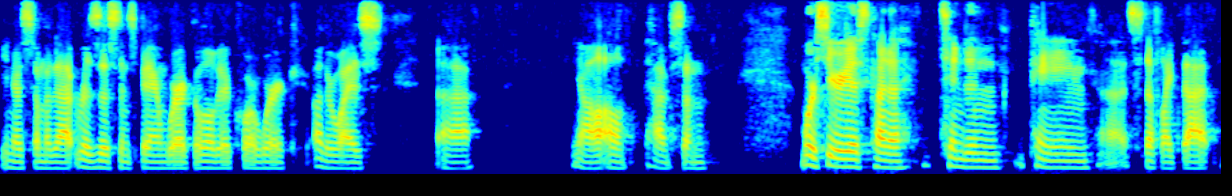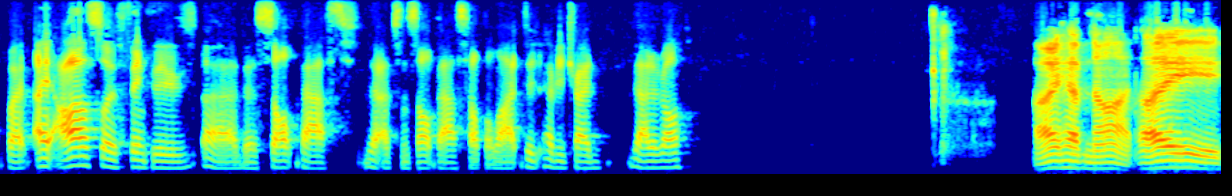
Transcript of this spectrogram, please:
you know, some of that resistance band work, a little bit of core work. Otherwise, uh, you know, I'll, I'll have some more serious kind of tendon pain, uh, stuff like that. But I also think these uh, the salt baths, the Epsom salt baths, help a lot. Did, have you tried that at all? I have not. I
